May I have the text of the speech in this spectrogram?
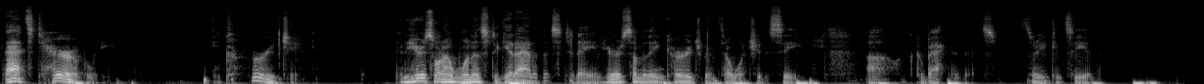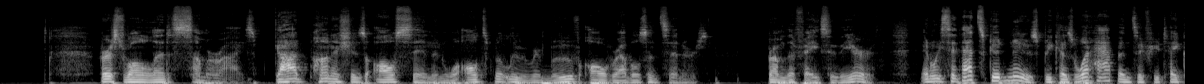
that's terribly encouraging. And here's what I want us to get out of this today. And here are some of the encouragements I want you to see. Uh, let's go back to this so you can see it. First of all, let us summarize. God punishes all sin and will ultimately remove all rebels and sinners from the face of the earth. And we say that's good news because what happens if you take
